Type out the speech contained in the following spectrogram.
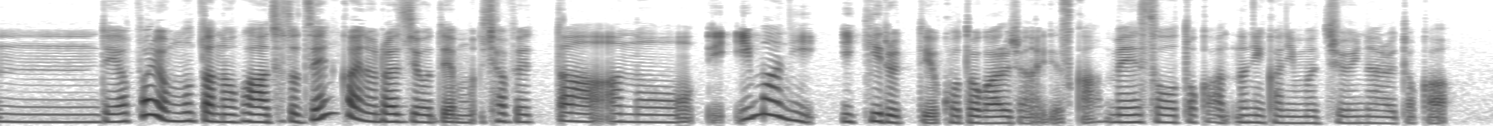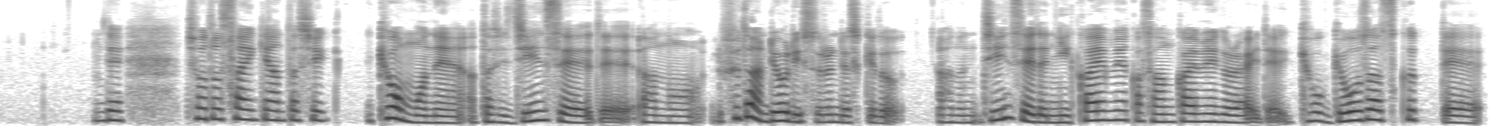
うんでやっぱり思ったのがちょっと前回のラジオでも喋ったあの今に生きるっていうことがあるじゃないですか。瞑想とか何かに夢中になるとか。でちょうど最近私今日もね私人生であの普段料理するんですけどあの人生で2回目か3回目ぐらいで今日餃子作って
